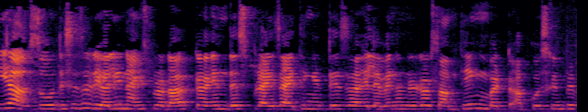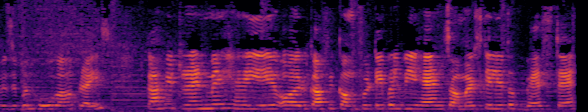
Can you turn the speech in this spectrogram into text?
yeah so this is a really nice product in this price I think it is eleven hundred और समथिंग बट आपको स्क्रीन पे विजिबल होगा प्राइस काफ़ी ट्रेंड में है ये और काफ़ी कंफर्टेबल भी है एंड समर्स के लिए तो बेस्ट है.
